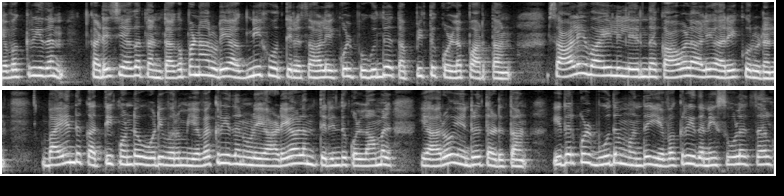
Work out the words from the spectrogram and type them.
யவக்ரீதன் கடைசியாக தன் தகப்பனாருடைய அக்னிஹோத்திர சாலைக்குள் புகுந்து தப்பித்து கொள்ள பார்த்தான். சாலை வாயிலில் இருந்த காவலாளி அரைக்குருடன் பயந்து கத்தி கொண்டு ஓடி வரும் யவக்ரீதனுடைய அடையாளம் தெரிந்து கொள்ளாமல் யாரோ என்று தடுத்தான். இதற்குள் பூதம் வந்து எவக்ரீதனை சூலத்தால்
